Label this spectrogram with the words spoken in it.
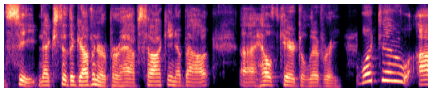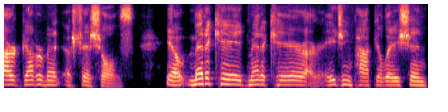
seat next to the governor perhaps talking about uh, healthcare delivery what do our government officials you know, Medicaid, Medicare, our aging population,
